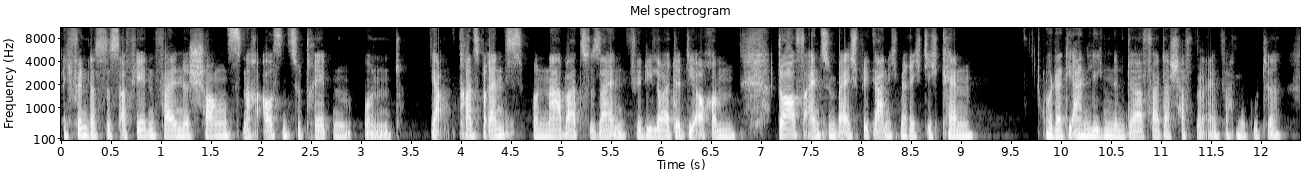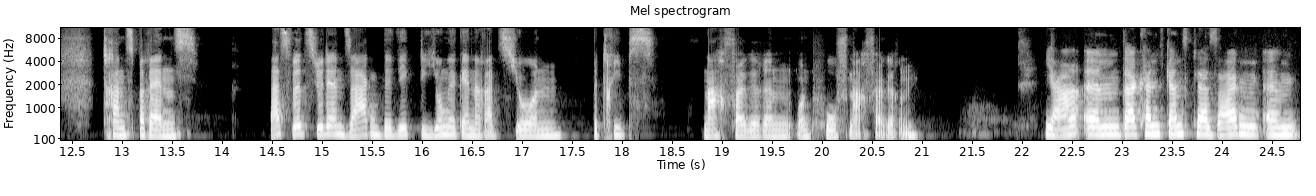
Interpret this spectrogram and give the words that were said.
ich finde, das ist auf jeden Fall eine Chance, nach außen zu treten und ja, Transparenz und nahbar zu sein für die Leute, die auch im Dorf einen zum Beispiel gar nicht mehr richtig kennen oder die anliegenden Dörfer. Da schafft man einfach eine gute Transparenz. Was würdest du denn sagen, bewegt die junge Generation Betriebsnachfolgerin und Hofnachfolgerin? Ja, ähm, da kann ich ganz klar sagen, ähm,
